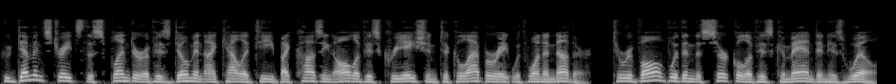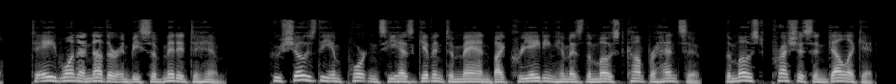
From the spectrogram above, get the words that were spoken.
who demonstrates the splendor of his dominicality by causing all of his creation to collaborate with one another, to revolve within the circle of his command and his will, to aid one another and be submitted to him, who shows the importance he has given to man by creating him as the most comprehensive, the most precious and delicate,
